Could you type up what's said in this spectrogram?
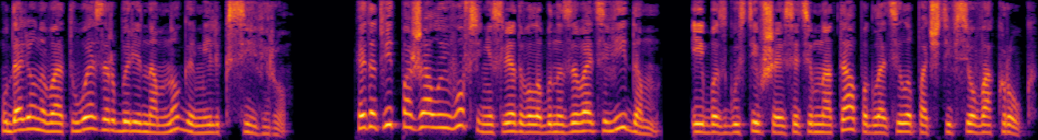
удаленного от Уэзербери на много миль к северу. Этот вид, пожалуй, вовсе не следовало бы называть видом, ибо сгустившаяся темнота поглотила почти все вокруг.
